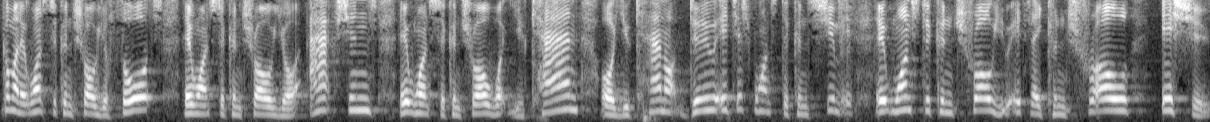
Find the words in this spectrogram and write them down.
Come on, it wants to control your thoughts. It wants to control your actions. It wants to control what you can or you cannot do. It just wants to consume it. It wants to control you. It's a control issue.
